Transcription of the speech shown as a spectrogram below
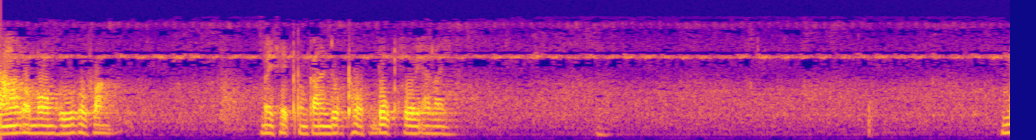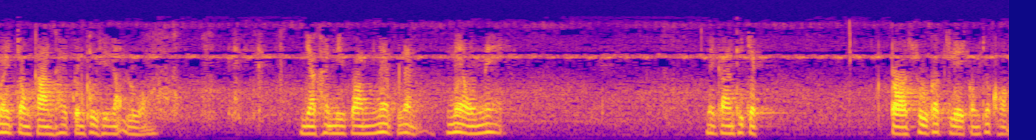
ตาก็มองหูก็ฟัง ไม่ใช่ต้องการยกโทษยกโพยอะไร ไม่ต้องการให้เป็นผู้ที่ละหลวงอยากให้มีความแนบแน่น แน่วแน่ ในการที่จะต่อสู้กับกิเลสของเจ้าของ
